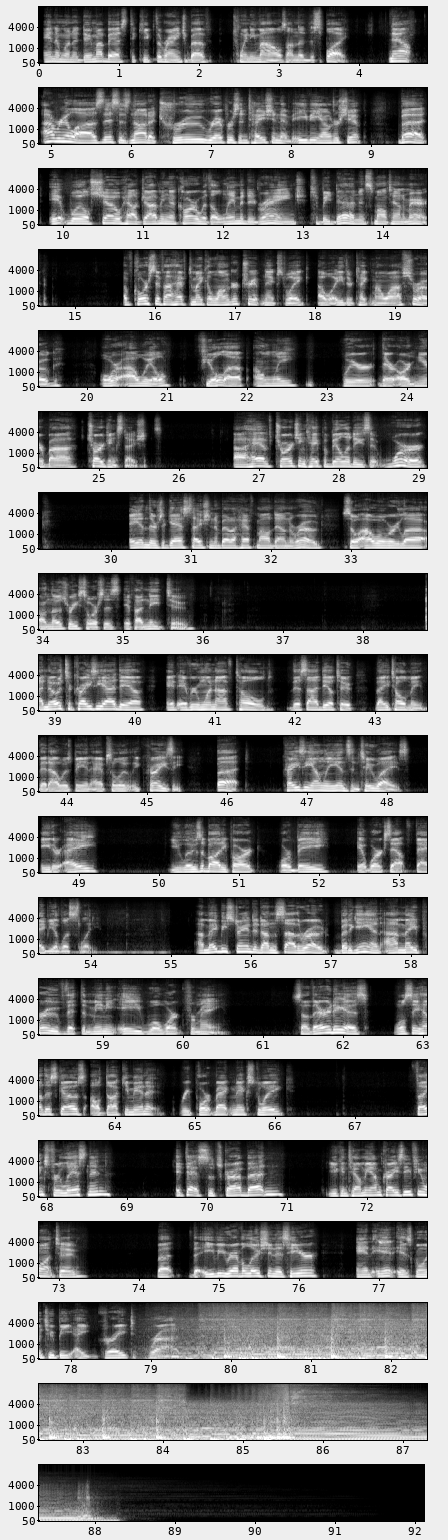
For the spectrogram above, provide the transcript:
and I'm going to do my best to keep the range above 20 miles on the display. Now, I realize this is not a true representation of EV ownership, but it will show how driving a car with a limited range can be done in small town America. Of course, if I have to make a longer trip next week, I will either take my wife's Rogue or I will fuel up only where there are nearby charging stations. I have charging capabilities at work, and there's a gas station about a half mile down the road, so I will rely on those resources if I need to. I know it's a crazy idea, and everyone I've told this idea to, they told me that I was being absolutely crazy. But crazy only ends in two ways. Either A, you lose a body part, or B, it works out fabulously. I may be stranded on the side of the road, but again, I may prove that the Mini E will work for me. So there it is. We'll see how this goes. I'll document it, report back next week. Thanks for listening. Hit that subscribe button. You can tell me I'm crazy if you want to, but the EV revolution is here and it is going to be a great ride.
